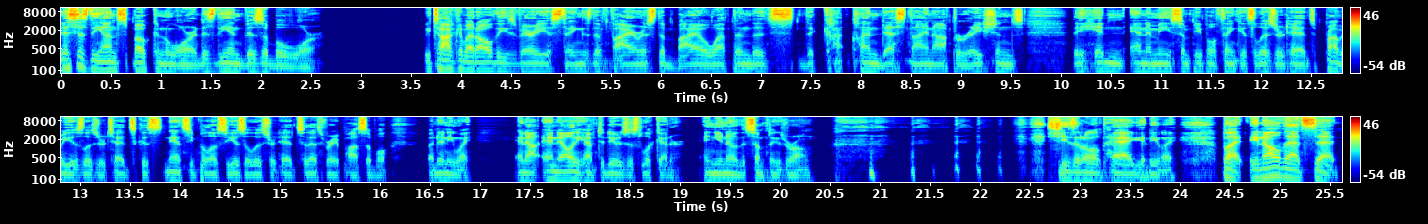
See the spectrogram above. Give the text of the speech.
This is the unspoken war, it is the invisible war. We talk about all these various things the virus, the bioweapon, the, the clandestine operations, the hidden enemy. Some people think it's lizard heads. Probably is lizard heads because Nancy Pelosi is a lizard head. So that's very possible. But anyway, and, and all you have to do is just look at her and you know that something's wrong. She's an old hag anyway. But in all that said,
